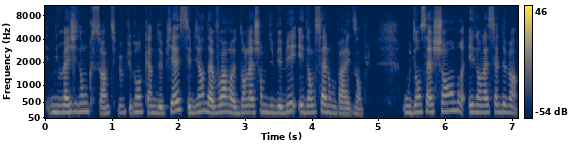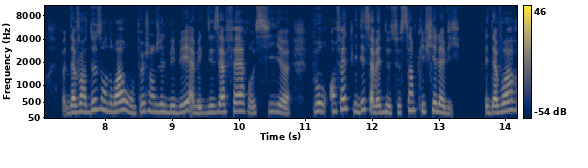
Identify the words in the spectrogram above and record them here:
imaginons que ce soit un petit peu plus grand qu'un deux pièces, c'est bien d'avoir dans la chambre du bébé et dans le salon, par exemple, ou dans sa chambre et dans la salle de bain, d'avoir deux endroits où on peut changer le bébé avec des affaires aussi. pour, en fait, l'idée, ça va être de se simplifier la vie et d'avoir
